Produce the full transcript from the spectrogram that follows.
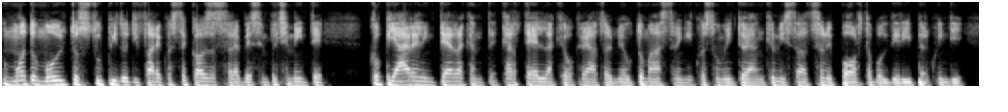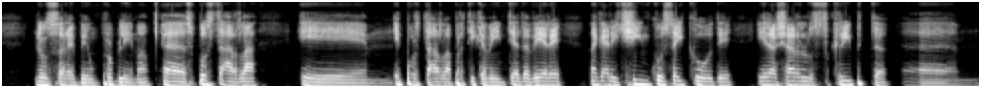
Un modo molto stupido di fare queste cose sarebbe semplicemente copiare l'intera cartella che ho creato al mio automastering. In questo momento è anche un'installazione portable di Reaper, quindi non sarebbe un problema. Eh, spostarla e, e, portarla praticamente ad avere magari 5 o 6 code e lasciare lo script ehm,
